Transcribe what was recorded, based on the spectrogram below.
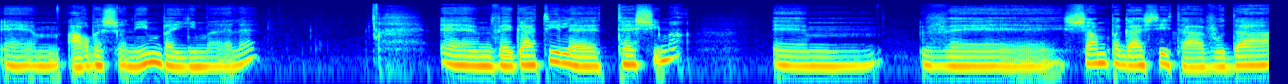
בארבע שנים באיים האלה. והגעתי לטשימה, ושם פגשתי את העבודה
